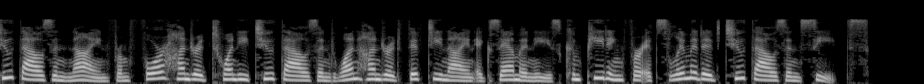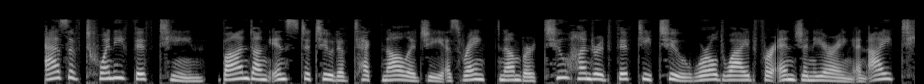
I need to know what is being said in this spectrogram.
2009 from 422,159 examinees competing for its limited 2,000 seats. As of 2015, Bandung Institute of Technology is ranked number 252 worldwide for engineering and IT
